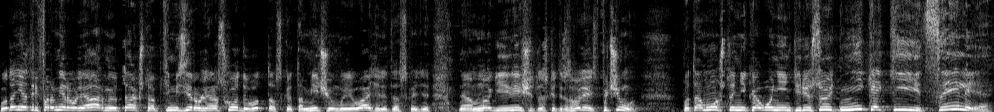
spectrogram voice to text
вот они отреформировали армию так, что оптимизировали расходы, вот, так сказать, там нечем воевать, или, так сказать, э, многие вещи, так сказать, развалились. Почему? Потому что никого не интересуют никакие цели,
